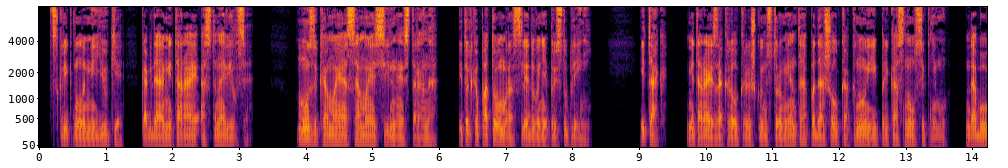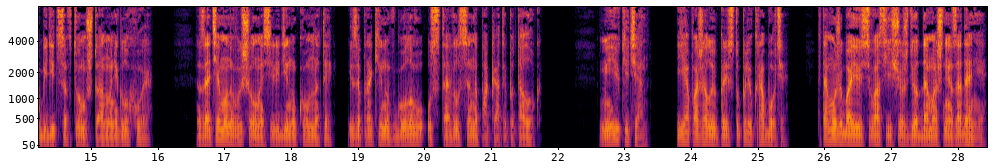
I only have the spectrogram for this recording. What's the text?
— вскрикнула Миюки, когда Митарай остановился. «Музыка — моя самая сильная сторона, и только потом расследование преступлений. Итак, Митарай закрыл крышку инструмента, подошел к окну и прикоснулся к нему, дабы убедиться в том, что оно не глухое. Затем он вышел на середину комнаты и, запрокинув голову, уставился на покатый потолок. «Миюкитян, я, пожалуй, приступлю к работе. К тому же, боюсь, вас еще ждет домашнее задание.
